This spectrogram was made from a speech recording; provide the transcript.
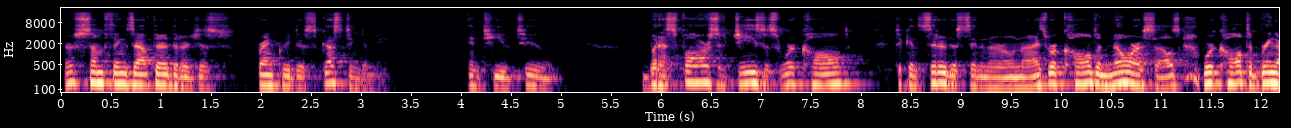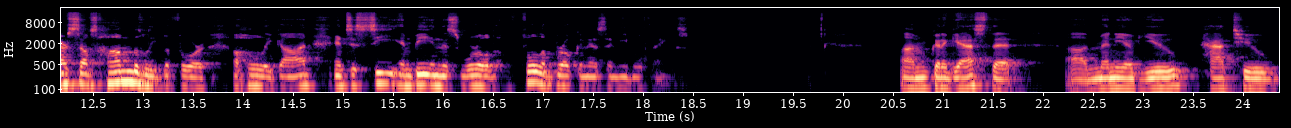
There's some things out there that are just frankly disgusting to me and to you too. But as far as of Jesus, we're called to consider the sin in our own eyes. We're called to know ourselves. We're called to bring ourselves humbly before a holy God and to see and be in this world full of brokenness and evil things. I'm going to guess that uh, many of you had to,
